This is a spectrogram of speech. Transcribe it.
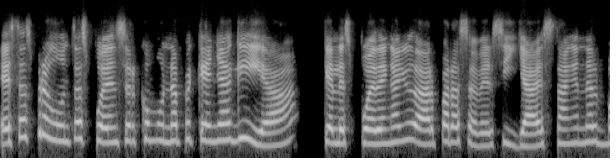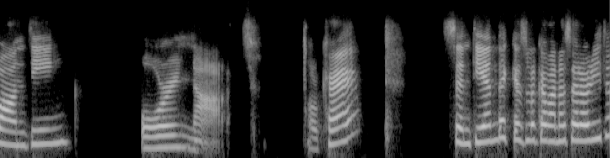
Estas preguntas pueden ser como una pequeña guía que les pueden ayudar para saber si ya están en el bonding or not, ¿ok? ¿Se entiende qué es lo que van a hacer ahorita?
